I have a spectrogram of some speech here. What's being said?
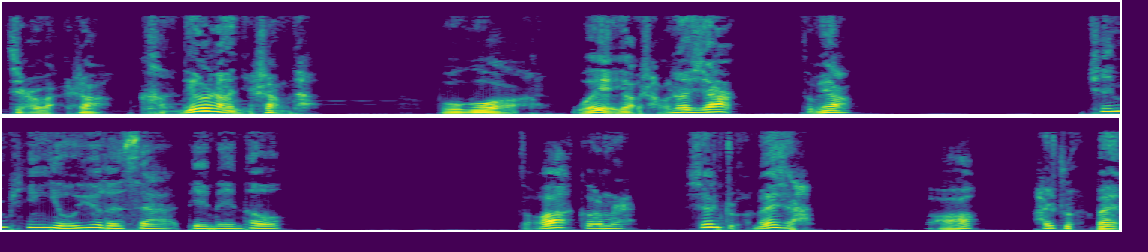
今儿晚上肯定让你上他。不过我也要尝尝鲜儿，怎么样？陈平犹豫了下，点点头。走啊，哥们儿，先准备下。啊，还准备？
